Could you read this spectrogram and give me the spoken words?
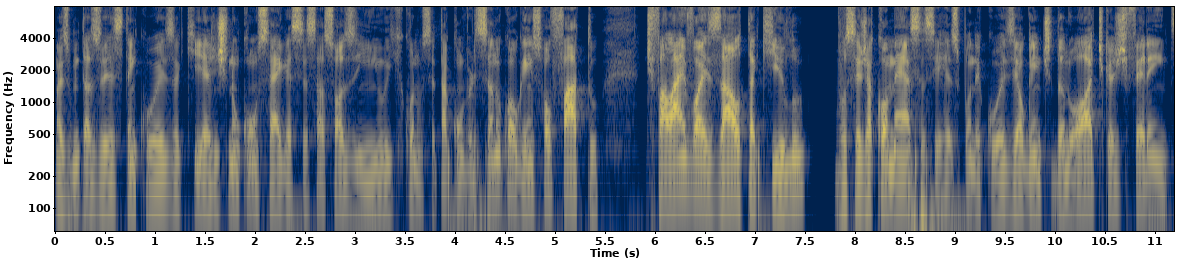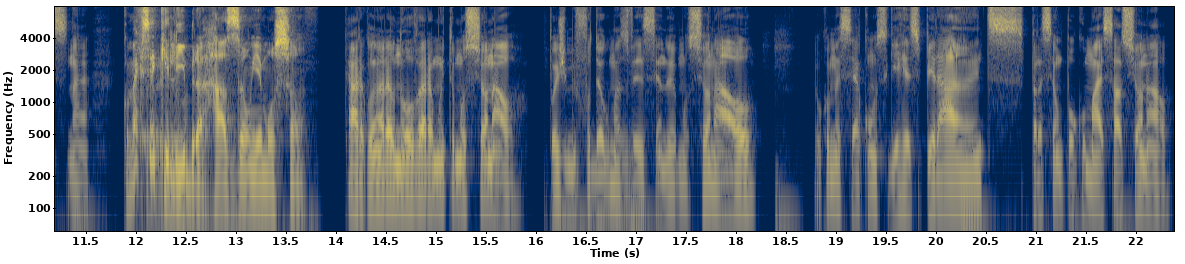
mas muitas vezes tem coisa que a gente não consegue acessar sozinho e que quando você está conversando com alguém, só o fato de falar em voz alta aquilo, você já começa a se responder coisas e alguém te dando óticas diferentes, né? Como é que você equilibra razão e emoção? Cara, quando eu era novo, eu era muito emocional. Depois de me fuder algumas vezes sendo emocional, eu comecei a conseguir respirar antes para ser um pouco mais racional.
